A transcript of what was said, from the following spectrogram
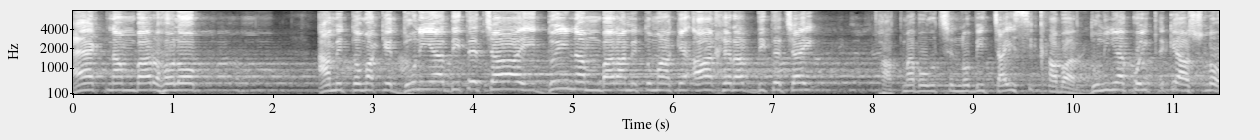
এক নাম্বার হলো, আমি তোমাকে দুনিয়া দিতে চাই। দুই নাম্বার, আমি তোমাকে আখেরাত দিতে চাই। ফাতমা বলছে, নবী, চাইছি খাবার। দুনিয়া কই থেকে আসলো?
